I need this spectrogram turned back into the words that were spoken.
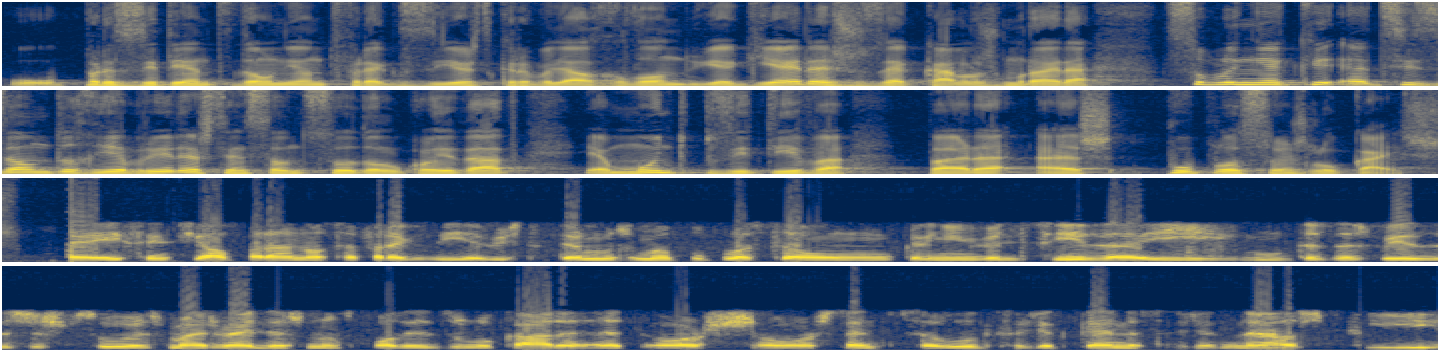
O presidente da União de Freguesias de Carvalhal Redondo e Agueira, José Carlos Moreira, sublinha que a decisão de reabrir a extensão de saúde da localidade é muito positiva para as populações locais. É essencial para a nossa freguesia, visto que temos uma população um bocadinho envelhecida e muitas das vezes as pessoas mais velhas não se podem deslocar aos, aos centros de saúde, seja de Canas, seja de Nelas, e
